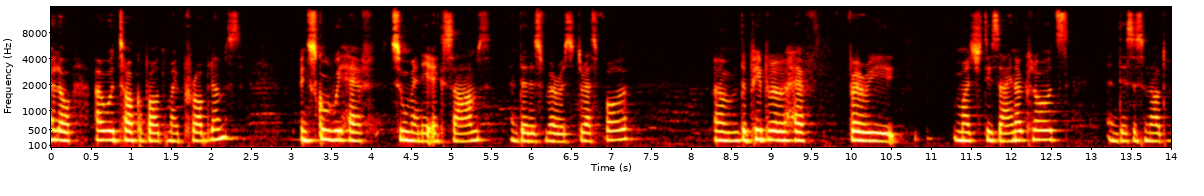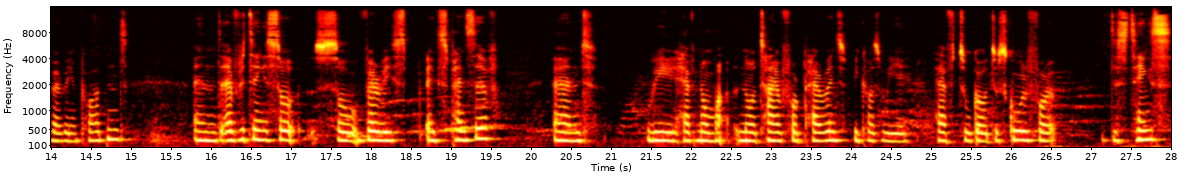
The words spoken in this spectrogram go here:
Hello, I will talk about my problems. In school, we have too many exams, and that is very stressful. Um, the people have very much designer clothes, and this is not very important. And everything is so so very expensive, and we have no no time for parents because we have to go to school for these things.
